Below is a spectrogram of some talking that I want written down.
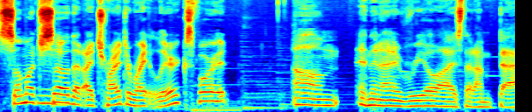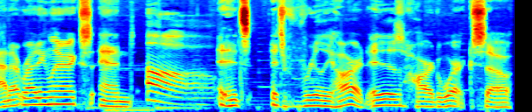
so much so that I tried to write lyrics for it. Um, and then I realized that I'm bad at writing lyrics, and Oh. and it's it's really hard. It is hard work. So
